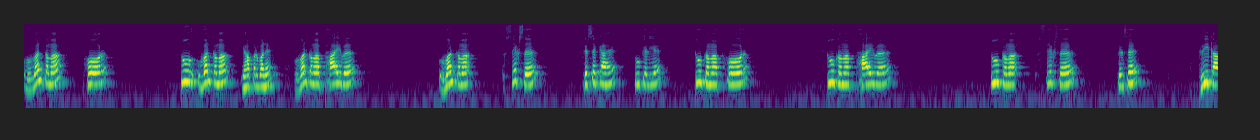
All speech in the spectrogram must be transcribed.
वन कमा फोर, टू, वन कमा, यहाँ पर वन है, वन कमा फाइव, वन कमा सिक्स फिर से क्या है? टू के लिए। Two comma four, two comma five two comma six फिर से थ्री का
